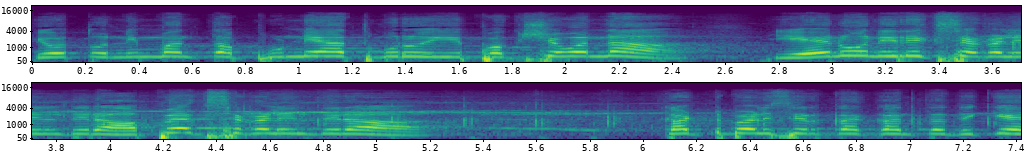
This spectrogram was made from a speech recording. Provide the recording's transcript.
ಇವತ್ತು ನಿಮ್ಮಂಥ ಪುಣ್ಯಾತ್ಮರು ಈ ಪಕ್ಷವನ್ನು ಏನೂ ನಿರೀಕ್ಷೆಗಳಿಲ್ದಿರ, ಅಪೇಕ್ಷೆಗಳಿಲ್ದಿರ ಕಟ್ ಬೆಳೆಸಿರ್ತಕ್ಕಂಥದ್ದಕ್ಕೆ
